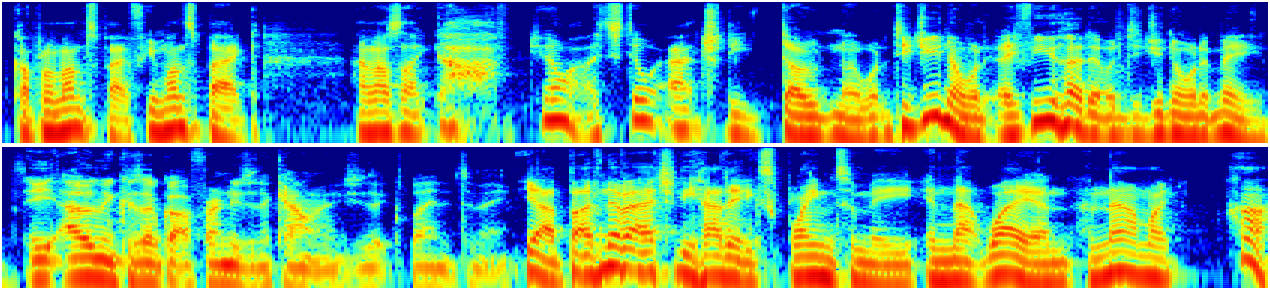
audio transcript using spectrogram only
a couple of months back, a few months back, and I was like, ah, do you know what? I still actually don't know what. Did you know what? Have you heard it, or did you know what it means? It- only because I've got a friend who's an accountant and who's explained it to me. Yeah, but I've never actually had it explained to me in that way, and and now I'm like, huh,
